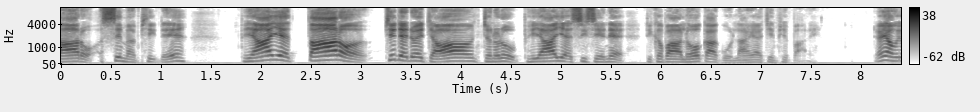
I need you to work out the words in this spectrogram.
သားတော်အစစ်မှန်ဖြစ်တယ်ဘုရားရဲ့သားတော်ဖြစ်တဲ့အတွက်ကြောင့်ကျွန်တော်တို့ဘုရားရဲ့အစီအစဉ်နဲ့ဒီကမ္ဘာလောကကိုလာရခြင်းဖြစ်ပါတယ်။ ဒါကြောင့်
